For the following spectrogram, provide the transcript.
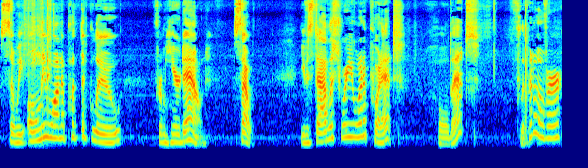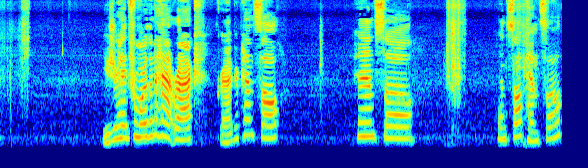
So we only want to put the glue from here down. So You've established where you want to put it. Hold it. Flip it over. Use your head for more than a hat rack. Grab your pencil. Pencil. Pencil, pencil.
